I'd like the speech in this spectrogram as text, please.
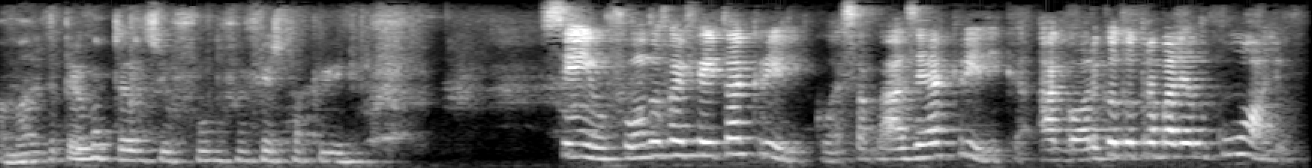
A Mari se o fundo foi feito acrílico. Sim, o fundo foi feito acrílico. Essa base é acrílica. Agora que eu estou trabalhando com óleo.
